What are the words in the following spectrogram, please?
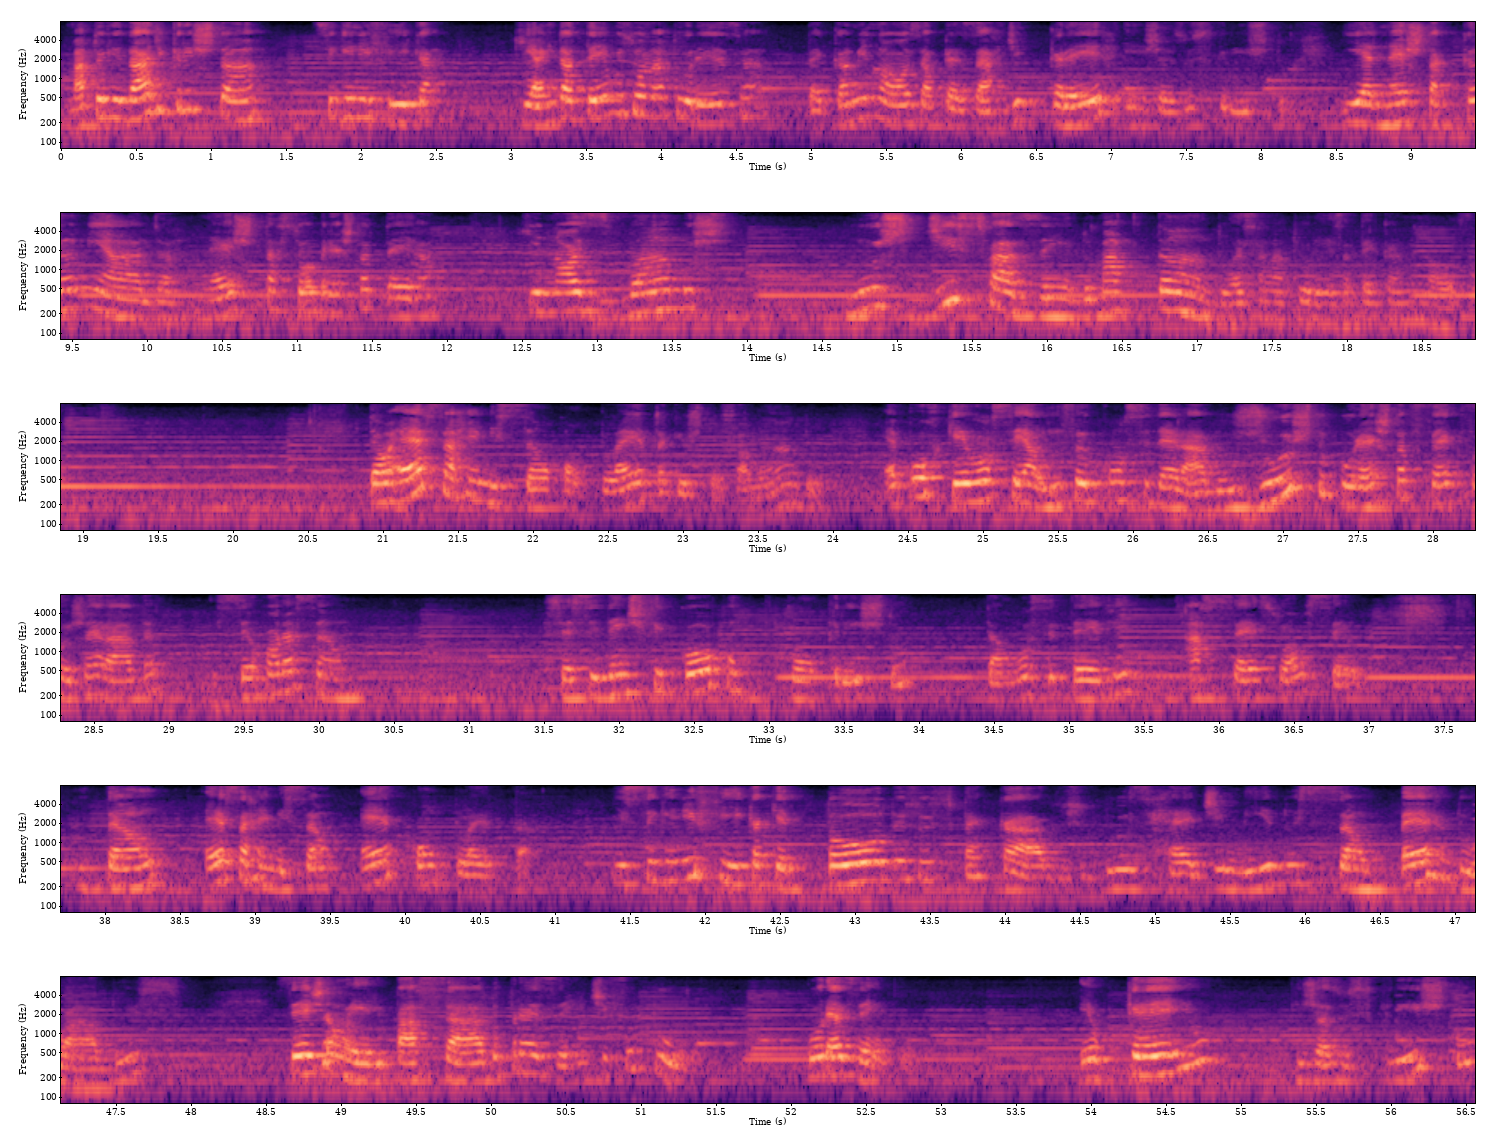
Maturidade cristã significa que ainda temos uma natureza pecaminosa, apesar de crer em Jesus Cristo. E é nesta caminhada, nesta sobre esta terra, que nós vamos nos desfazendo, matando essa natureza pecaminosa. Então, essa remissão completa que eu estou falando é porque você ali foi considerado justo por esta fé que foi gerada em seu coração. Você se identificou com, com Cristo, então você teve acesso ao céu. Então, essa remissão é completa. E significa que todos os pecados dos redimidos são perdoados, sejam eles passado, presente e futuro. Por exemplo, eu creio que Jesus Cristo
